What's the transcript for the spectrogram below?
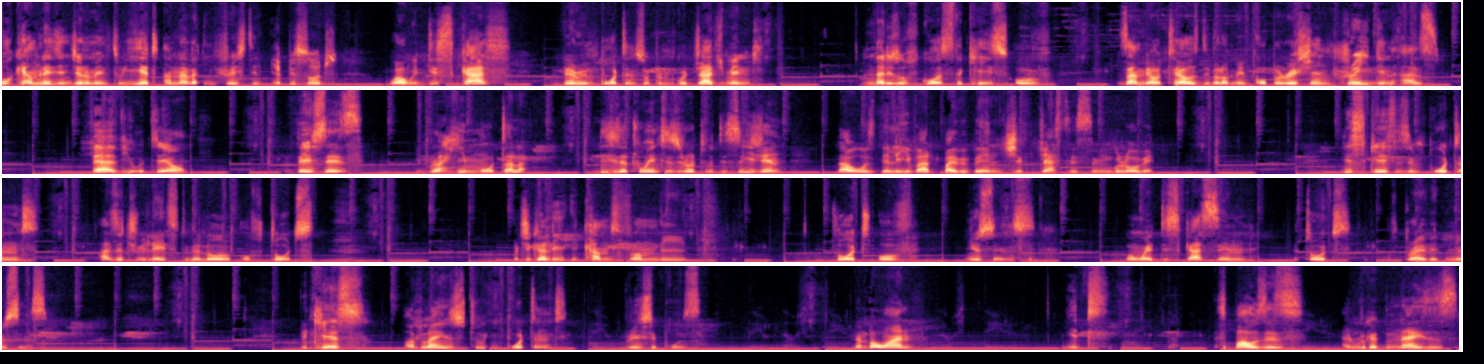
Welcome, ladies and gentlemen, to yet another interesting episode where we discuss very important Supreme Court judgment, and that is, of course, the case of Zambia Hotels Development Corporation trading as Fairview Hotel versus Ebrahim Motala. This is a 2002 decision that was delivered by the then Chief Justice Ngulube. This case is important as it relates to the law of torts. Particularly, it comes from the tort of nuisance when we're discussing the tort of private nuisance. The case outlines two important principles. Number one, it espouses and recognizes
